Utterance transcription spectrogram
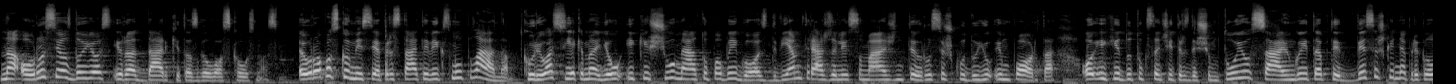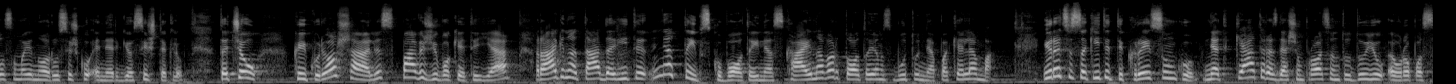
Na, o Rusijos dujos yra dar kitas galvos skausmas. Europos komisija pristatė veiksmų planą, kuriuo siekime jau iki šių metų pabaigos dviem trečdaliai sumažinti rusiškų dujų importą, o iki 2030-ųjų sąjungai tapti visiškai nepriklausomai nuo rusiškų energijos išteklių. Tačiau kai kurios šalis, pavyzdžiui Vokietija, ragina tą daryti ne taip skubotai, nes kaina vartotojams būtų nepakeliama. Ir atsisakyti tikrai sunku. Net 40 procentų dujų ES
